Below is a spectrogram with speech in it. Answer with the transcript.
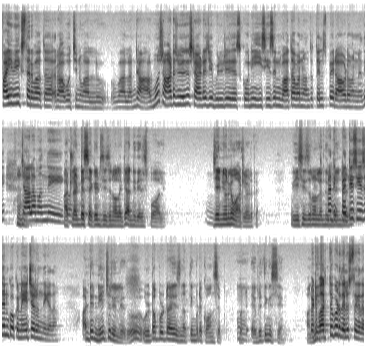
ఫైవ్ వీక్స్ తర్వాత రా వచ్చిన వాళ్ళు వాళ్ళంటే ఆల్మోస్ట్ ఆట చూసి స్ట్రాటజీ బిల్డ్ చేసుకొని ఈ సీజన్ వాతావరణం అంతా తెలిసిపోయి రావడం అన్నది చాలా మంది అట్లా అంటే సెకండ్ సీజన్ వాళ్ళకి అన్ని తెలిసిపోవాలి. జెన్యున్గా మాట్లాడితే. ఈ సీజన్ వాళ్ళు ప్రతి- సీజన్కి ఒక నేచర్ ఉంది కదా. అంటే నేచర్ ఏం లేదు. Ulta Pulta is nothing but a concept but everything is same but worth కూడా తెలుస్తుంది కదా.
